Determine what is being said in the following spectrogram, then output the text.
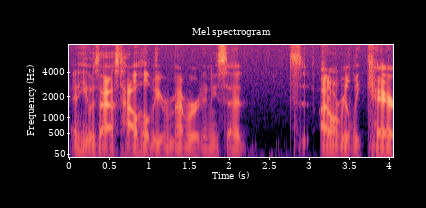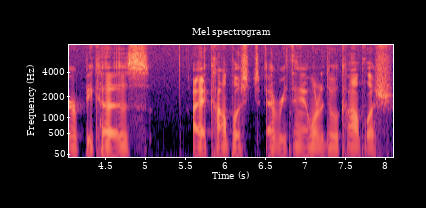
and he was asked how he'll be remembered. And he said, I don't really care because I accomplished everything I wanted to accomplish.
